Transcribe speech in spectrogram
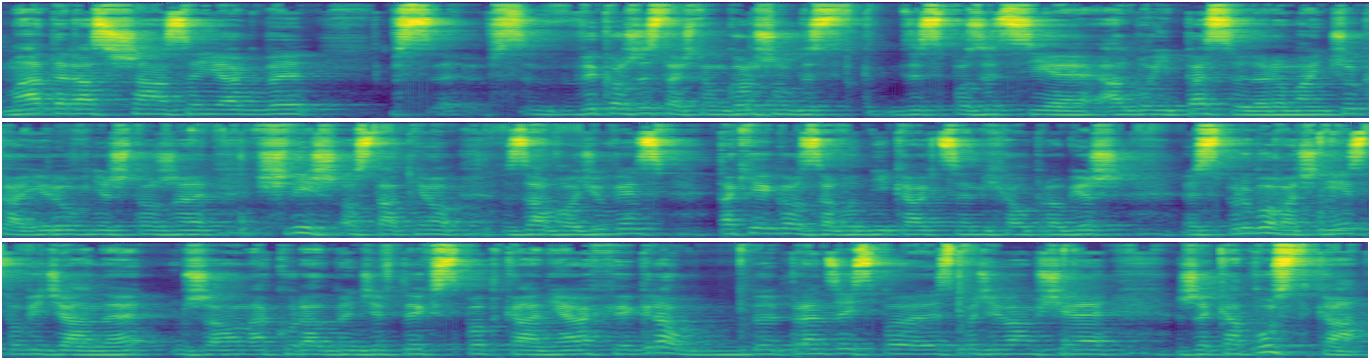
ma teraz szansę jakby wykorzystać tą gorszą dys- dyspozycję albo i Pesel Romańczuka i również to, że Ślisz ostatnio zawodził, więc takiego zawodnika chce Michał Probierz e, spróbować. Nie jest powiedziane, że on akurat będzie w tych spotkaniach grał. Prędzej spo- spodziewam się, że Kapustka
